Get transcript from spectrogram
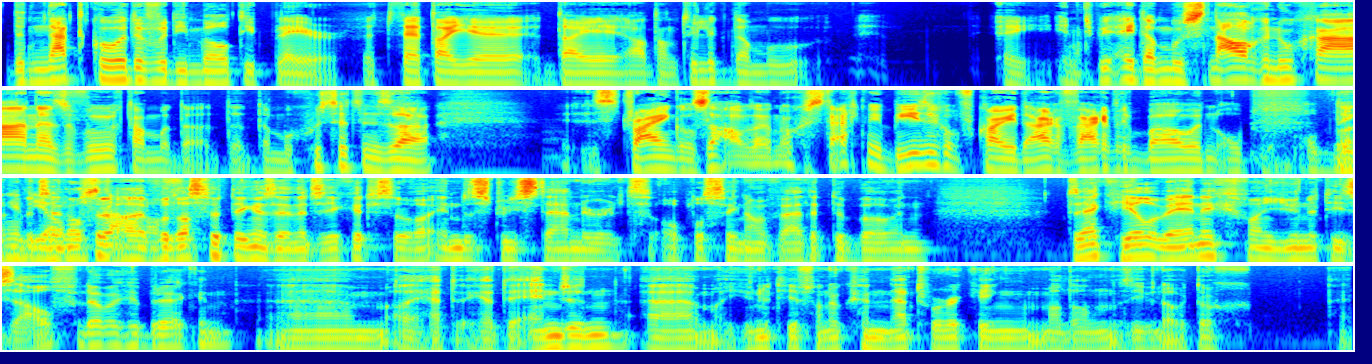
de netcode voor die multiplayer. Het feit dat je, dat je ja, natuurlijk, dat moet, hey, dat moet snel genoeg gaan enzovoort, dat moet, dat, dat, dat moet goed zitten. Is, dat, is Triangle zelf daar nog sterk mee bezig? Of kan je daar verder bouwen op, op dingen er die al bestaan? ah, voor dat soort dingen zijn er zeker zo industry standard oplossingen om verder te bouwen. Is eigenlijk heel weinig van Unity zelf dat we gebruiken. Allee, je, hebt, de engine, eh, maar Unity heeft dan ook geen networking, maar dan zien we dat we toch eh,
